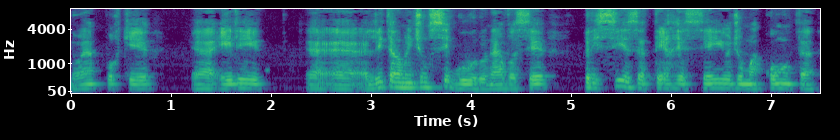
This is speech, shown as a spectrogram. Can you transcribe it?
não é? Porque é, ele é, é literalmente um seguro, né? Você precisa ter receio de uma conta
